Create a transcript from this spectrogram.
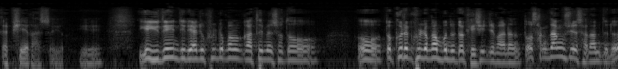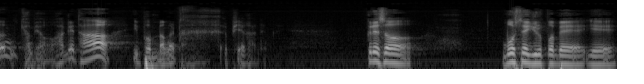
다 피해 갔어요. 예. 이게 유대인들이 아주 훌륭한 것 같으면서도 어, 또 그렇게 훌륭한 분들도 계시지만은 또 상당수의 사람들은 교묘하게 다 이 법망을 다 피해 가는 거예요. 그래서 모세 율법에 예,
